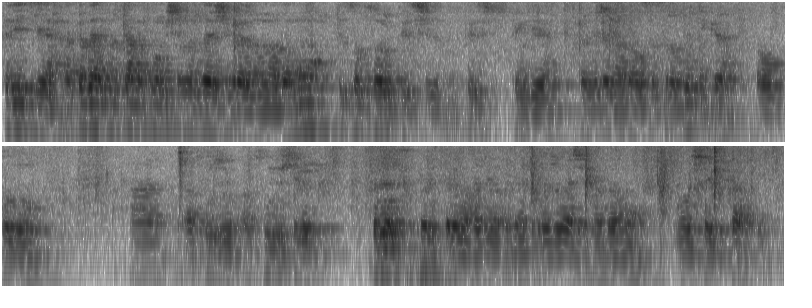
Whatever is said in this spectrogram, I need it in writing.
Третье. Оказание социальной помощи нуждающим гражданам на дому 540 тысяч, тысяч тенге. Содержание одного соцработника по уходу а, обслуживающего трех ресторанов одиноких проживающих на дому 0,6 ставки.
